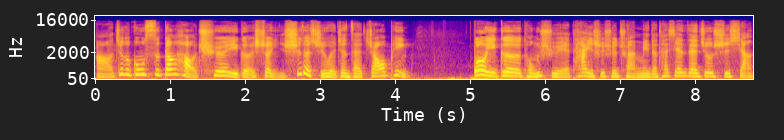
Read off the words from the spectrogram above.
啊，这个公司刚好缺一个摄影师的职位，正在招聘。我有一个同学，他也是学传媒的，他现在就是想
